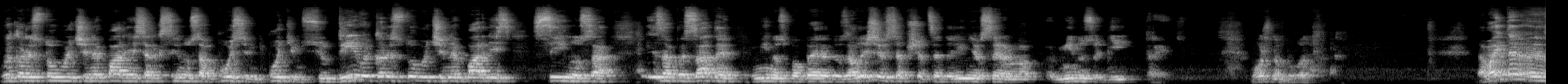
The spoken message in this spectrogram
використовуючи непарність арксинуса, потім, потім сюди, використовуючи непарність синуса, і записати мінус попереду залишився що це дорівнює все одно мінус 1 третій. Можна було так. Давайте е,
